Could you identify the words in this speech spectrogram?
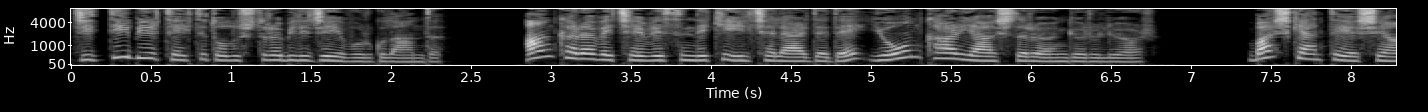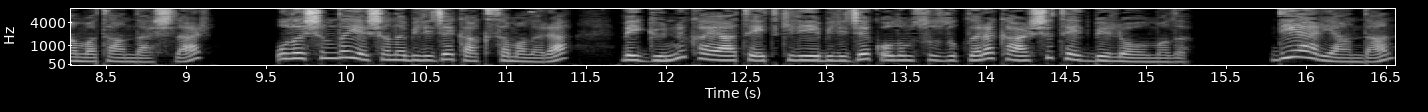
ciddi bir tehdit oluşturabileceği vurgulandı. Ankara ve çevresindeki ilçelerde de yoğun kar yağışları öngörülüyor. Başkentte yaşayan vatandaşlar, ulaşımda yaşanabilecek aksamalara ve günlük hayatı etkileyebilecek olumsuzluklara karşı tedbirli olmalı. Diğer yandan,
